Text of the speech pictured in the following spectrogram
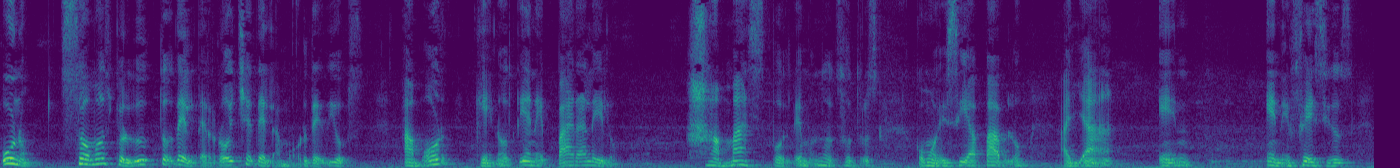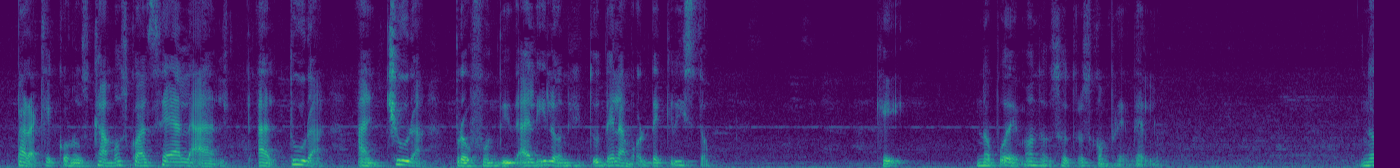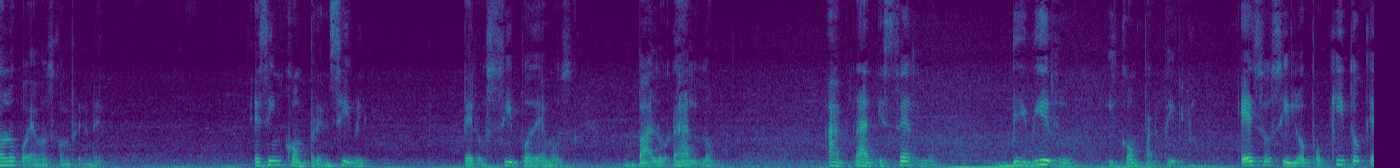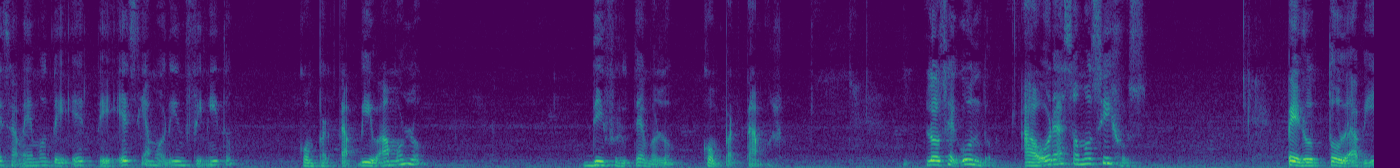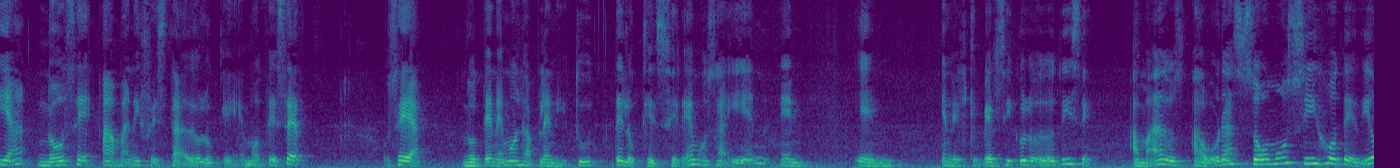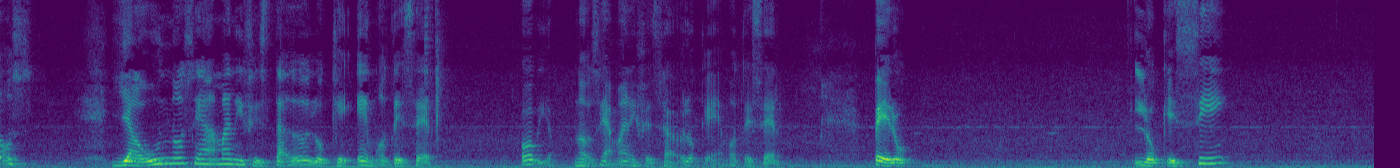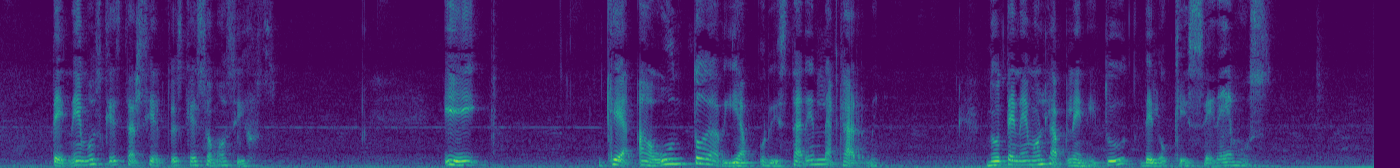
Uno, somos producto del derroche del amor de Dios. Amor que no tiene paralelo. Jamás podremos nosotros como decía Pablo allá en, en Efesios, para que conozcamos cuál sea la altura, anchura, profundidad y longitud del amor de Cristo, que no podemos nosotros comprenderlo. No lo podemos comprender. Es incomprensible, pero sí podemos valorarlo, agradecerlo, vivirlo y compartirlo. Eso sí, lo poquito que sabemos de, e, de ese amor infinito, vivámoslo, disfrutémoslo, compartámoslo. Lo segundo, ahora somos hijos, pero todavía no se ha manifestado lo que hemos de ser. O sea, no tenemos la plenitud de lo que seremos ahí en, en, en, en el versículo 2 dice, Amados, ahora somos hijos de Dios y aún no se ha manifestado lo que hemos de ser. Obvio, no se ha manifestado lo que hemos de ser. Pero lo que sí tenemos que estar cierto es que somos hijos. Y que aún todavía por estar en la carne no tenemos la plenitud de lo que seremos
